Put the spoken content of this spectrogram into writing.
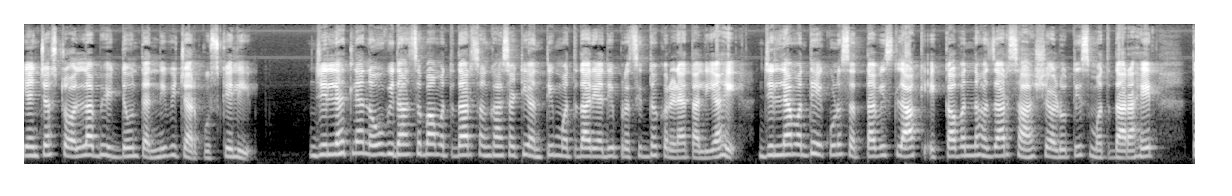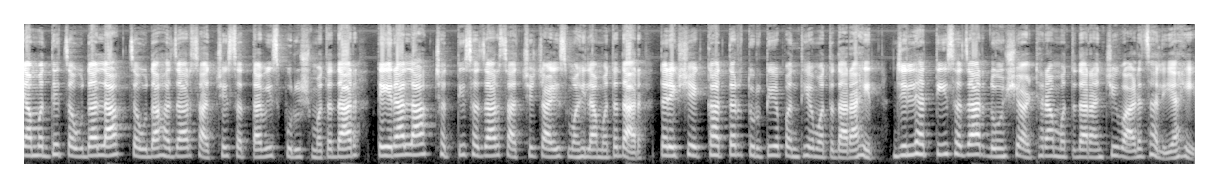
यांच्या स्टॉलला भेट देऊन त्यांनी विचारपूस केली. जिल्ह्यातल्या नऊ विधानसभा मतदारसंघासाठी अंतिम मतदार यादी प्रसिद्ध करण्यात आली आहे. जिल्ह्यामध्ये एकूण सत्तावीस लाख एक्कावन्न हजार सहाशे अडोतीस मतदार आहेत. त्यामध्ये चौदा लाख चौदा हजार सातशे सत्तावीस पुरुष मतदार तेरा लाख छत्तीस हजार सातशे चाळीस महिला मतदार तर एकशे एकाहत्तर तृतीयपंथीय मतदार आहेत. जिल्ह्यात तीस हजार दोनशे अठरा मतदारांची वाढ झाली आहे.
